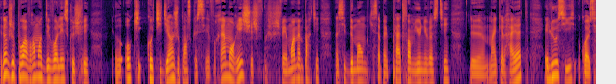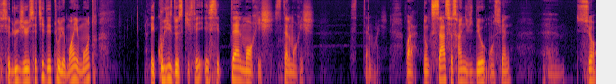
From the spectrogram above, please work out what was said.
Et donc, je vais pouvoir vraiment dévoiler ce que je fais euh, au quotidien. Je pense que c'est vraiment riche. Je, fais moi-même partie d'un site de membres qui s'appelle Platform University de Michael Hyatt. Et lui aussi, quoi, c'est lui que j'ai eu cette idée. Tous les mois, il montre les coulisses de ce qu'il fait et c'est tellement riche. C'est tellement riche tellement riche. Voilà, donc ça, ce sera une vidéo mensuelle euh, sur,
